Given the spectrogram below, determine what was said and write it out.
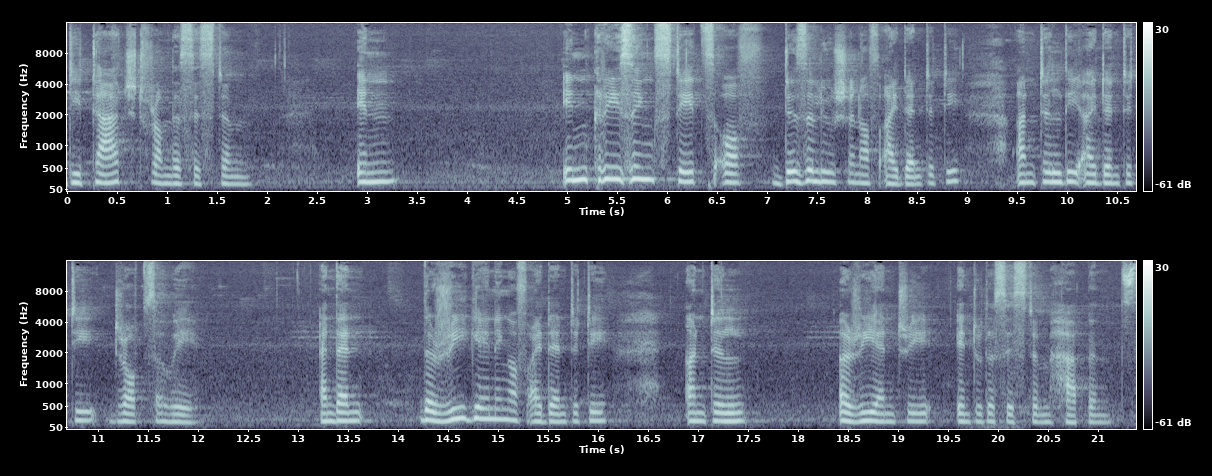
detached from the system in increasing states of dissolution of identity until the identity drops away. And then the regaining of identity until a re entry into the system happens.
